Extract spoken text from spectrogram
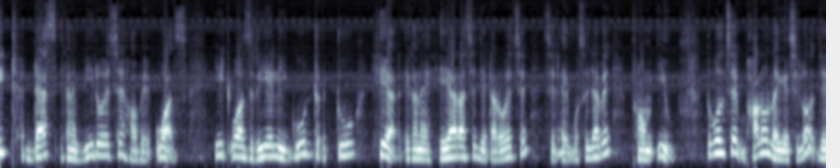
ইট ড্যাশ এখানে বি রয়েছে, হবে was it was really good to hear এখানে হেয়ার আছে, যেটা রয়েছে, সেটাই বসে যাবে ফ্রম ইউ তো বলছে, ভালো লেগেছিল যে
